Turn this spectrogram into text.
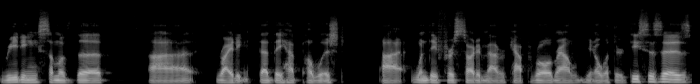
reading some of the uh, writing that they had published uh, when they first started Maverick Capital around you know what their thesis is,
